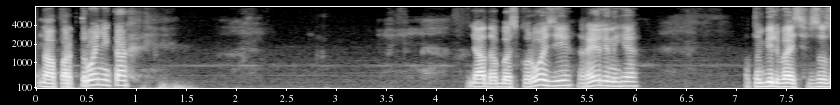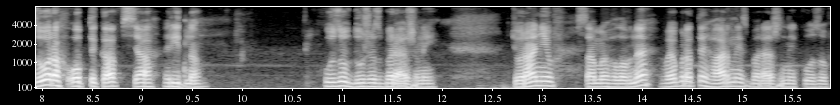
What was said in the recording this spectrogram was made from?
На парктроніках. Ляда без корозії, рейлінги. Автомобіль весь в зазорах, оптика вся рідна. Кузов дуже збережений. Тюранів саме головне вибрати гарний збережений кузов.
